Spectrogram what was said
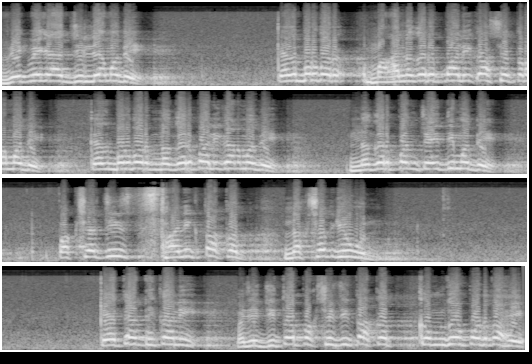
वेगवेगळ्या जिल्ह्यामध्ये त्याचबरोबर महानगरपालिका क्षेत्रामध्ये त्याचबरोबर नगरपालिकांमध्ये नगरपंचायतीमध्ये पक्षाची स्थानिक ताकद लक्षात घेऊन त्या त्या ठिकाणी म्हणजे जिथं पक्षाची ताकद कमजोर पडत आहे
